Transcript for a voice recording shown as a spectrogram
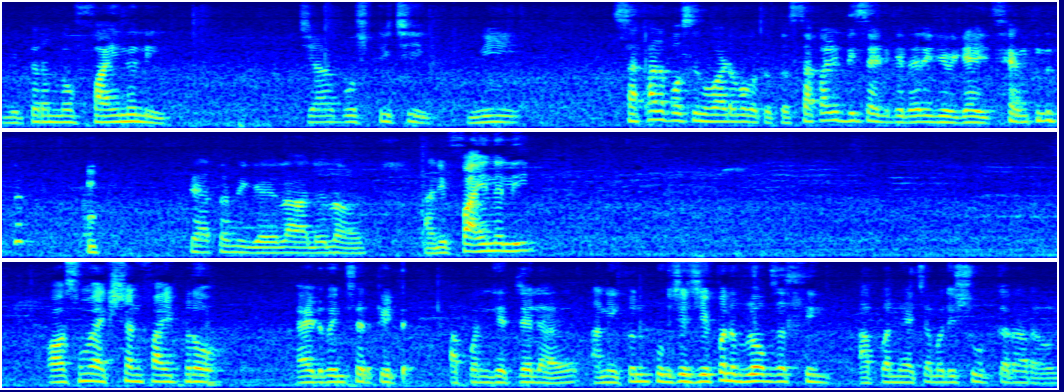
मित्रांनो फायनली ज्या गोष्टीची मी सकाळपासून वाट बघत होतो सकाळी डिसाईड केलं रे घेऊ घ्यायचं. ते आता मी घ्यायला आलेलो आहोत. आणि finally Osmo action five pro adventure kit आपण घेतलेलं आहे. आणि इथून पुढचे जे पण ब्लॉग्स असतील आपण ह्याच्यामध्ये शूट करणार आहोत.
